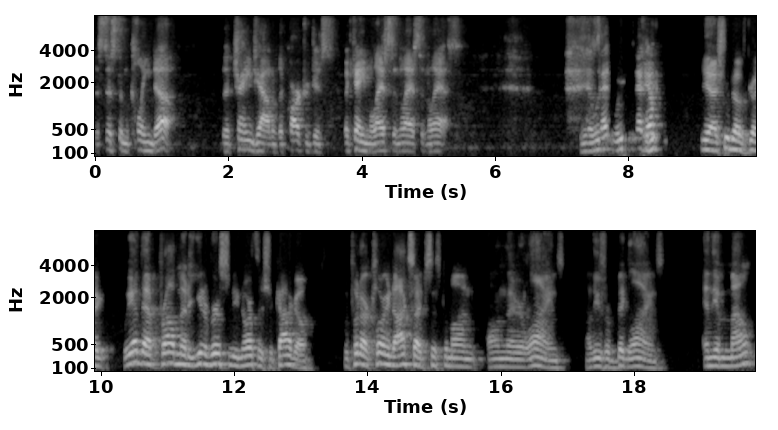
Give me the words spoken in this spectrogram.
the system cleaned up, the change out of the cartridges became less and less and less. Yeah, we, that, we, that help? We, yeah, she does, Greg. We had that problem at a university north of Chicago. We put our chlorine dioxide system on on their lines. Now these were big lines, and the amount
